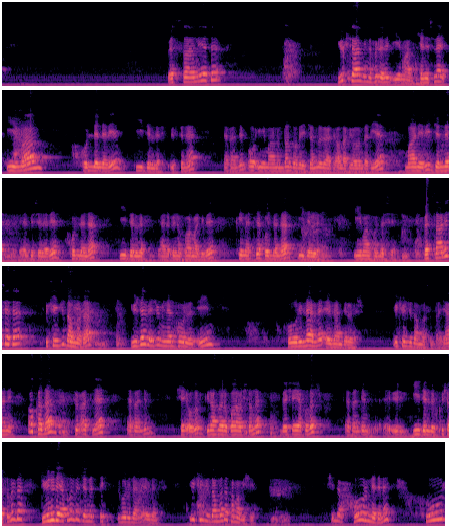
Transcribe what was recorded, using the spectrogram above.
ve saniyete yüksel min hulelil iman. Kendisine iman hulleleri giydirilir. Üstüne efendim o imanından dolayı canını verdi Allah yolunda diye manevi cennet elbiseleri, hulleler giydirilir. Yani üniforma gibi kıymetli hulleler giydirilir. İman hullesi. Ve salisete üçüncü damlada yüze vecü minel huril hurilerle evlendirilir. Üçüncü damlasında. Yani o kadar süratle efendim şey olur, günahları bağışlanır ve şey yapılır, efendim e, giydirilir, kuşatılır da düğünü de yapılır da cennetteki hurilerle evlenir. Üçüncü damlada tamam işi. Şimdi hur ne demek? Hur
